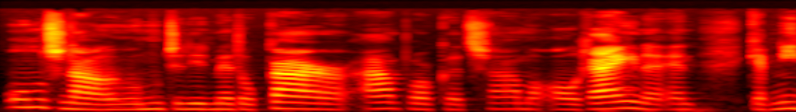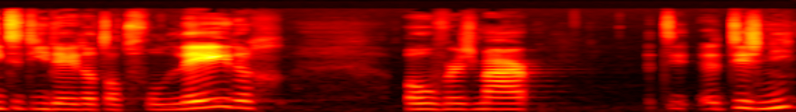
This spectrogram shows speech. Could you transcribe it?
ons nou? We moeten dit met elkaar aanpakken, het samen al reinen. En ik heb niet het idee dat dat volledig over is, maar het, het, is niet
